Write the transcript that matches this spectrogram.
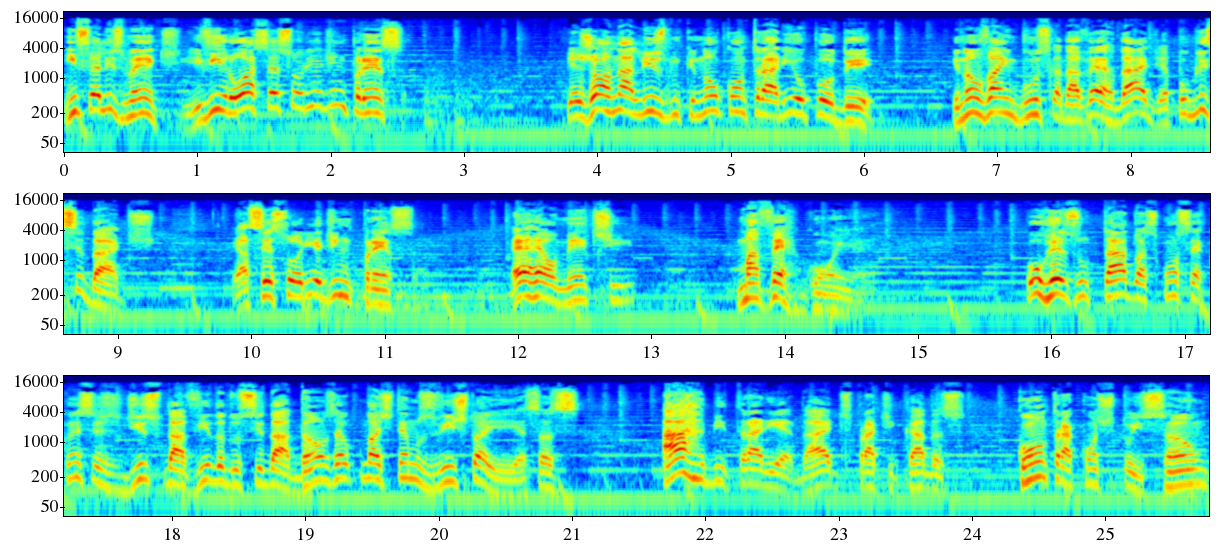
Infelizmente, e virou assessoria de imprensa. Porque jornalismo que não contraria o poder e não vai em busca da verdade é publicidade, é assessoria de imprensa. É realmente uma vergonha. O resultado, as consequências disso da vida dos cidadãos é o que nós temos visto aí, essas arbitrariedades praticadas contra a Constituição,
